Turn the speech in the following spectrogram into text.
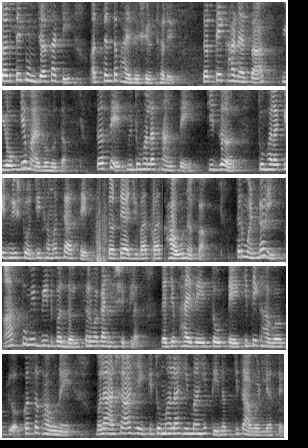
तर ते तुमच्यासाठी अत्यंत फायदेशीर ठरेल. तर ते खाण्याचा योग्य मार्ग होता. तसेच मी तुम्हाला सांगते की जर तुम्हाला किडनी स्टोनची समस्या असेल तर ते अजिबात खाऊ नका. तर मंडळी आज तुम्ही बीटबद्दल सर्व काही शिकलात. त्याचे फायदे तोटे किती खावं क- कसं खाऊ नये मला आशा आहे की तुम्हाला ही माहिती नक्कीच आवडली असेल.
